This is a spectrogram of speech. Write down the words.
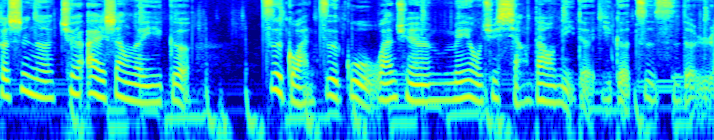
可是呢，却爱上了一个自管自顾、完全没有去想到你的一个自私的人。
